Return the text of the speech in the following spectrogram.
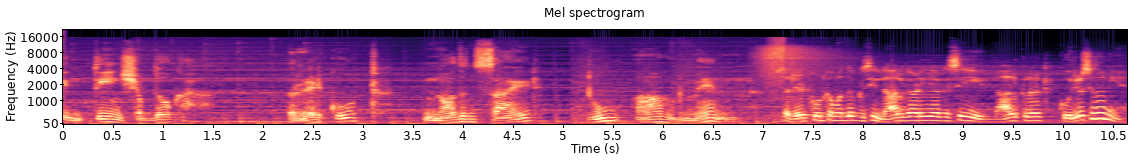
इन तीन शब्दों का? Red coat northern side two armed man sir red coat का मतलब किसी लाल गाड़ी या किसी लाल कलर के कुरियर से तो नहीं है?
